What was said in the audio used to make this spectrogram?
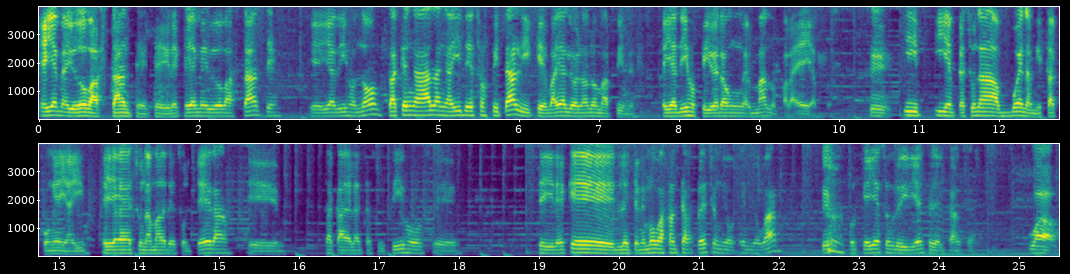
Ella me ayudó bastante, te diré que ella me ayudó bastante. Ella dijo, no, saquen a Alan ahí de ese hospital y que vaya Leonardo Martínez. Ella dijo que yo era un hermano para ella. Pues. Sí. Y, y, empezó una buena amistad con ella ahí. Ella es una madre soltera, eh, saca adelante a sus hijos. Eh, te diré que le tenemos bastante aprecio en mi, en mi hogar, sí. porque ella es sobreviviente del cáncer. Wow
